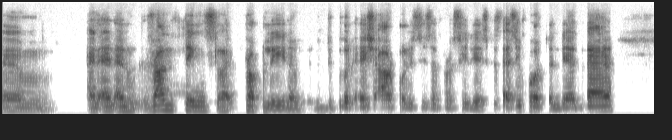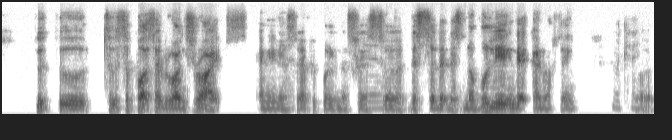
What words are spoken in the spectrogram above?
um, and, and, and run things like properly, you know, the good HR policies and procedures, because that's important. They're there to, to, to support everyone's rights and, you know, yeah. so that people are not stressed. Yeah. So, so that there's no bullying, that kind of thing. Okay. So,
